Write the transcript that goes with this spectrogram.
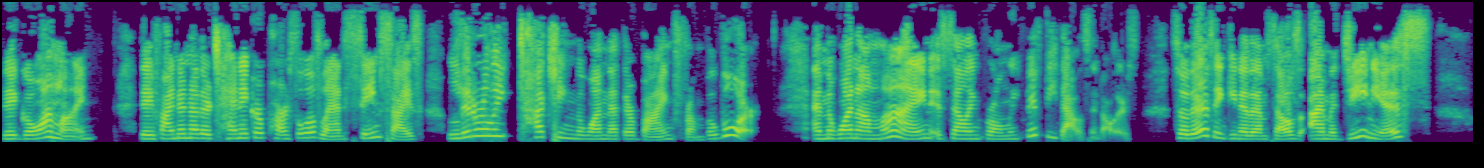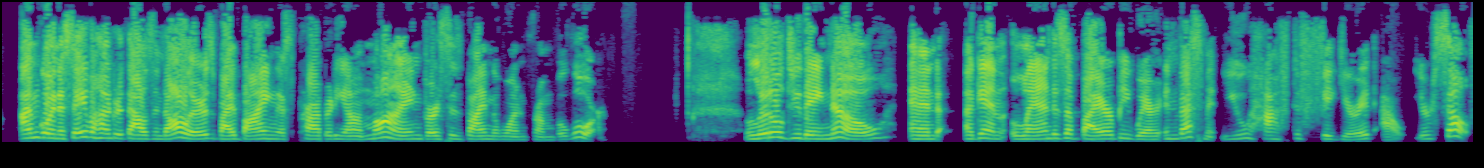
They go online, they find another 10 acre parcel of land, same size, literally touching the one that they're buying from Valor. And the one online is selling for only $50,000. So they're thinking to themselves, I'm a genius. I'm going to save $100,000 by buying this property online versus buying the one from Valor. Little do they know, and again, land is a buyer beware investment. You have to figure it out yourself.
